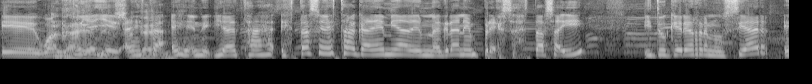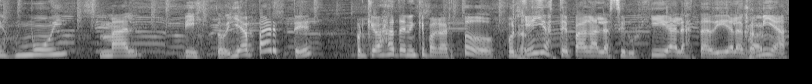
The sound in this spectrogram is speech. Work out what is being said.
eh, cuando tú ya, llegas- en- ya estás, estás en esta academia de una gran empresa, estás ahí y tú quieres renunciar, es muy mal visto. Y aparte, porque vas a tener que pagar todo, porque Claro. ellos te pagan la cirugía, la estadía, la Claro. comida.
